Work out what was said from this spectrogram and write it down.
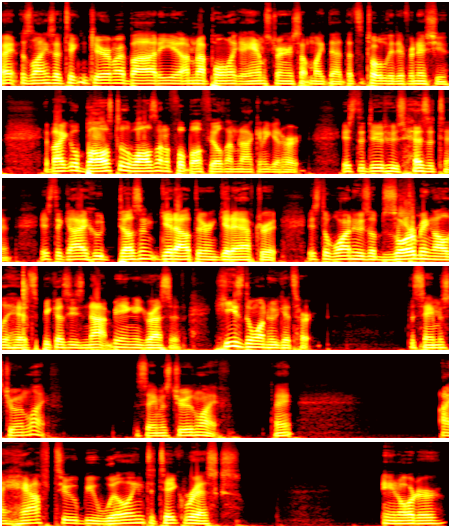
right? As long as I've taken care of my body, I'm not pulling like a hamstring or something like that. That's a totally different issue. If I go balls to the walls on a football field, I'm not going to get hurt. It's the dude who's hesitant. It's the guy who doesn't get out there and get after it. It's the one who's absorbing all the hits because he's not being aggressive. He's the one who gets hurt. The same is true in life. The same is true in life, right? I have to be willing to take risks in order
